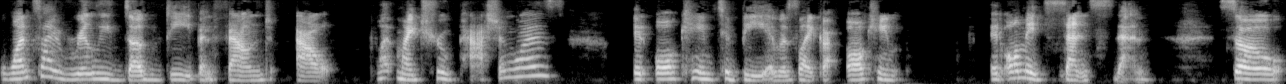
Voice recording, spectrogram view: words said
once i really dug deep and found out what my true passion was it all came to be. It was like it all came it all made sense then. So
